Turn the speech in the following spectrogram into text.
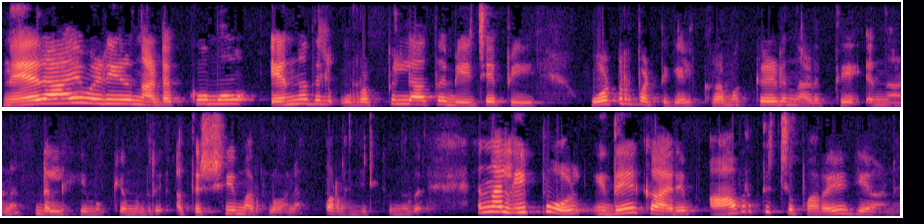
നേരായ വഴിയിൽ നടക്കുമോ എന്നതിൽ ഉറപ്പില്ലാത്ത ബി ജെ പി വോട്ടർ പട്ടികയിൽ ക്രമക്കേട് നടത്തി എന്നാണ് ഡൽഹി മുഖ്യമന്ത്രി അതിഷി മർലോന പറഞ്ഞിരിക്കുന്നത്. എന്നാൽ ഇപ്പോൾ ഇതേ കാര്യം ആവർത്തിച്ചു പറയുകയാണ്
